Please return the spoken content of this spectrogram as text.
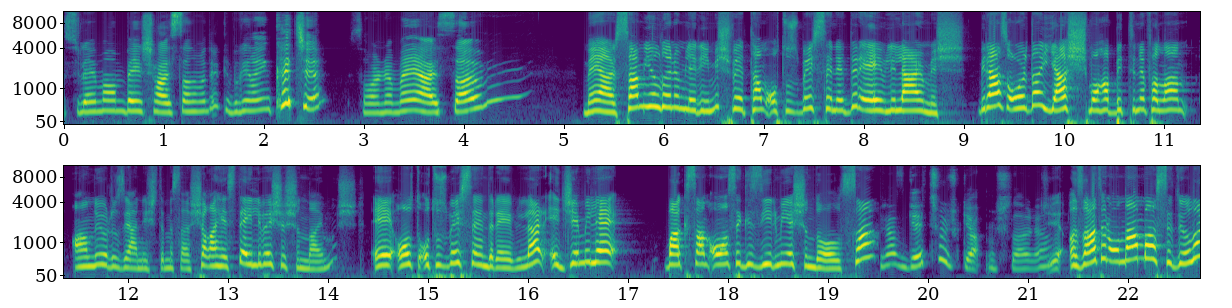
Süleyman Bey Şahiste Hanım'a diyor ki bugün ayın kaçı? Sonra meğersem Meğersem yıl dönümleriymiş ve tam 35 senedir evlilermiş. Biraz orada yaş muhabbetini falan anlıyoruz yani işte mesela Şaheste 55 yaşındaymış. E, ot- 35 senedir evliler. E Cemile baksan 18-20 yaşında olsa biraz geç çocuk yapmışlar ya. e, zaten ondan bahsediyorlar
